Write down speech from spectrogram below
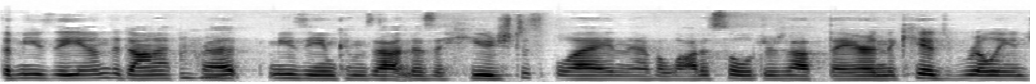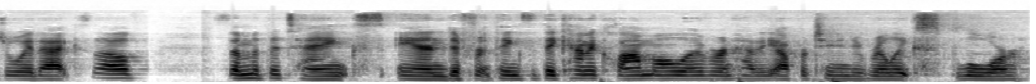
The museum, the Don F. Pratt Museum, comes out and does a huge display, and they have a lot of soldiers out there, and the kids really enjoy that because of some of the tanks and different things that they kind of climb all over and have the opportunity to really explore.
